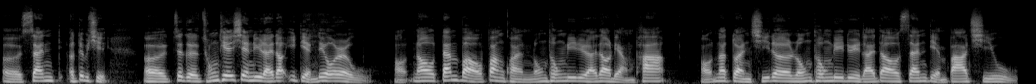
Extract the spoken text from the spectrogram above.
呃，三，呃，对不起，呃，这个重贴现率来到一点六二五，好，然后担保放款融通利率来到两趴，好，那短期的融通利率来到三点八七五，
